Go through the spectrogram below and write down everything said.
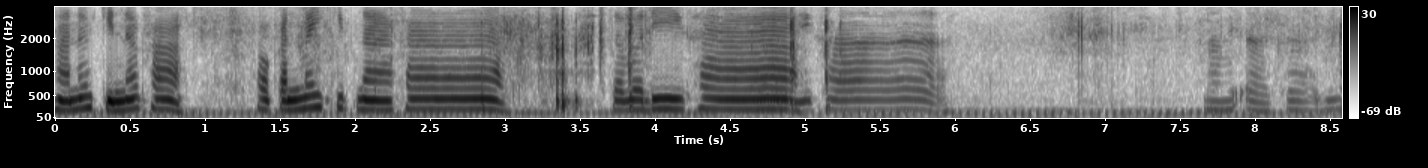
หาเนื้อกินนะคะพอกันไม่คลิปหนาค่ะ สวัสดีค่ะ สวัสดีค่ะนางอาชาดิ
